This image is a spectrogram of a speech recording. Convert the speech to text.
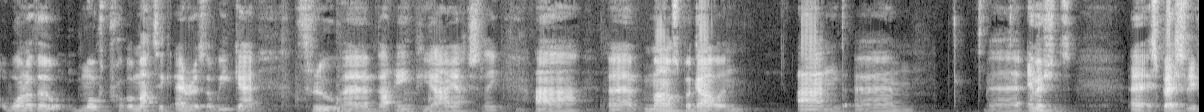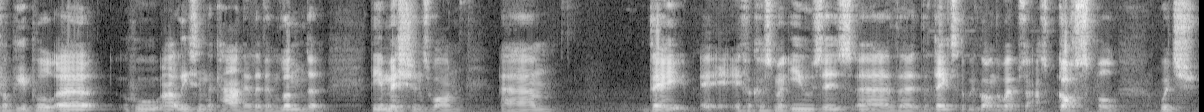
one of the most problematic errors that we get through um, that API actually are um, miles per gallon and um, uh, emissions, uh, especially for people uh, who are leasing the car and they live in London. The emissions one, um, they if a customer uses uh, the the data that we've got on the website as gospel, which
